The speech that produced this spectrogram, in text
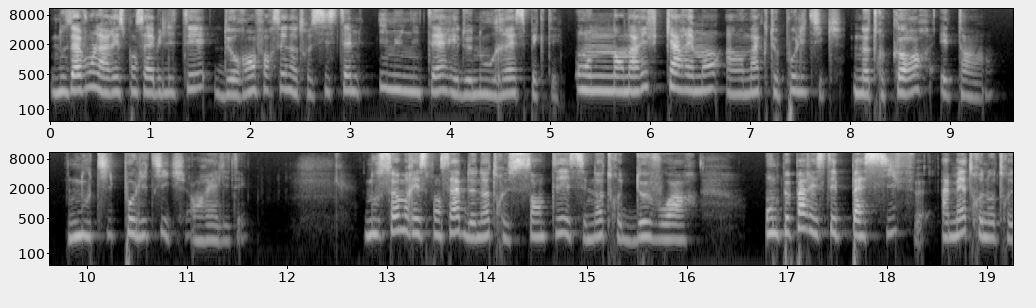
Nous avons la responsabilité de renforcer notre système immunitaire et de nous respecter. On en arrive carrément à un acte politique. Notre corps est un outil politique en réalité. Nous sommes responsables de notre santé, c'est notre devoir. On ne peut pas rester passif à mettre notre,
